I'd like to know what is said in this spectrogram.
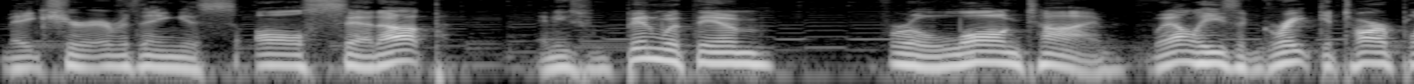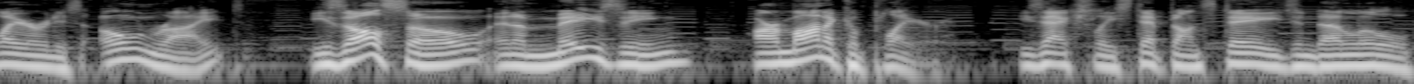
makes sure everything is all set up, and he's been with them for a long time. Well, he's a great guitar player in his own right. He's also an amazing harmonica player. He's actually stepped on stage and done a little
